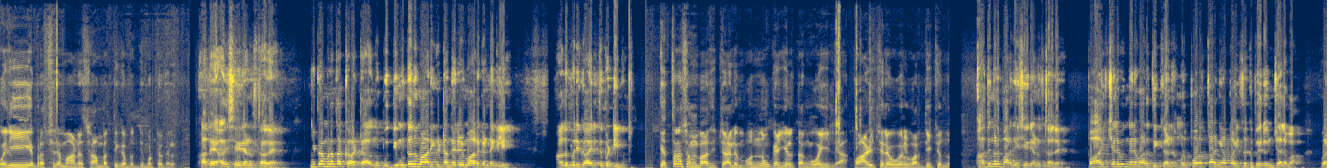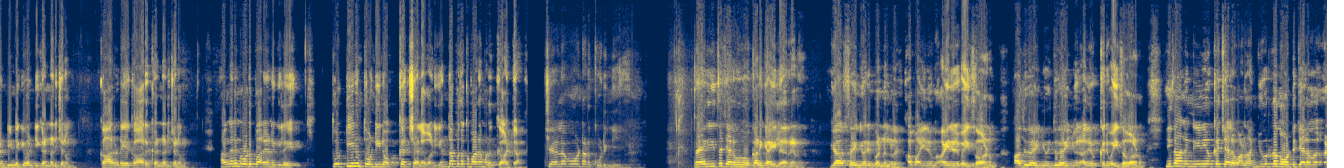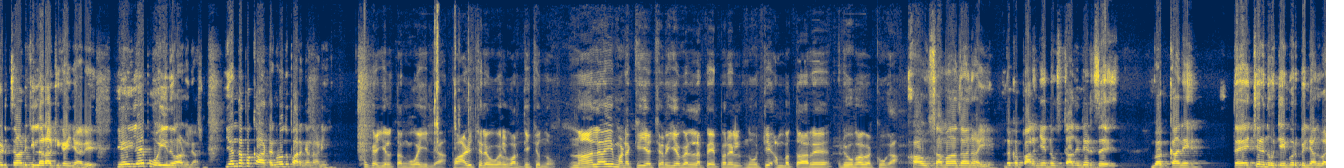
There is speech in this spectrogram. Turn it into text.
വലിയ പ്രശ്നമാണ് സാമ്പത്തിക ബുദ്ധിമുട്ടുകൾ. അതെ അത് ശരിയാണ് ഉസ്താദെ. ഇനിയിപ്പോ നമ്മളെന്താ കാട്ടാ? ഒന്ന് ബുദ്ധിമുട്ടൊന്ന് മാറി കിട്ടാൻ ഒരു മാർഗം ഉണ്ടെങ്കിലേ അതിപ്പോ ഒരു കാര്യത്തിൽ പെട്ടിന്നു എത്ര സമ്പാദിച്ചാലും ഒന്നും കയ്യിൽ തങ്ങുകയില്ല. പാഴ്ചെലവുകൾ വർദ്ധിക്കുന്നു. അത് നിങ്ങൾ പറഞ്ഞത് ശരിയാണ് ഉസ്താദെ. പായ് ചെലവ് ഇങ്ങനെ വർദ്ധിക്കുകയാണ് നമ്മൾ പുറത്തിറങ്ങിയ പൈസക്ക് പെരും ചെലവാ. വണ്ടി ഉണ്ടെങ്കിൽ വണ്ടി കണ്ണടിച്ചണം. കാർ ഉണ്ടെങ്കിൽ കാർ കണ്ണടിച്ചണം. അങ്ങനെ നിങ്ങളോട് പറയുകയാണെങ്കിൽ തൊട്ടീനും തോണ്ടീനും ഒക്കെ ചെലവാണ്. എന്താ ഇതൊക്കെ പാടെ നമ്മൾ കാട്ടുക ചെലവ് കൊണ്ടാണ് കുടുങ്ങി. പേരീത്തെ ചിലവ് നോക്കുകയാണെങ്കിൽ അതിലേറെയാണ് ഗ്യാസ് കഴിഞ്ഞ് പറയും പെണ്ണുങ്ങൾ അപ്പോൾ അതിന് അതിനൊരു പൈസ വേണം. അത് കഴിഞ്ഞു ഇത് കഴിഞ്ഞു അതിനൊക്കെ ഒരു പൈസ വേണം. ഇതാണെങ്കിൽ ചിലവാണ് ചെലവാണ്. അഞ്ഞൂറിന്റെ നോട്ട് ചിലവ് എടുത്താണ്ട് ചില്ലറാക്കി കഴിഞ്ഞാൽ ഏയിലേ പോയി എന്ന് കാണില്ല എന്താ ഇപ്പൊ കാട്ടങ്ങളൊന്ന് പറഞ്ഞതാണ് കയ്യിൽ തങ്ങുകയില്ല. പാഴ്ചെലവുകൾ വർദ്ധിക്കുന്നു. നാലായി മടക്കിയ ചെറിയ വെള്ള പേപ്പറിൽ നൂറ്റി അമ്പത്തി ആറ് രൂപ വെക്കുക. ആ സമാധാനായി. ഇതൊക്കെ പറഞ്ഞു തരുന്ന ഉസ്താദിന്റെ അടുത്ത് വെക്കാന് തേച്ചൊരു നൂറ്റി അമ്പത് ഉറുപ്പില്ല എന്ന്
